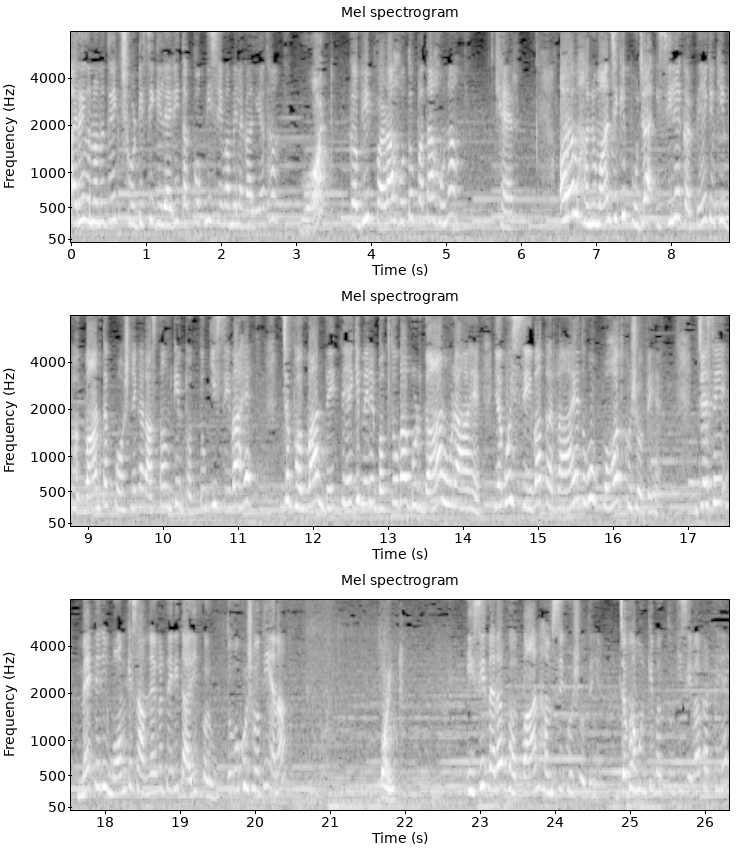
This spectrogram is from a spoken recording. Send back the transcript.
अरे उन्होंने तो एक छोटी सी गिलहरी तक को अपनी सेवा में लगा लिया था। वॉट कभी पढ़ा हो तो पता हो ना। खैर और हम हनुमान जी की पूजा इसीलिए करते हैं क्योंकि भगवान तक पहुँचने का रास्ता उनके भक्तों की सेवा है। जब भगवान देखते हैं कि मेरे भक्तों का गुणगान हो रहा है या कोई सेवा कर रहा है तो वो बहुत खुश होते हैं। जैसे मैं तेरी मॉम के सामने अगर तेरी तारीफ़ करूँ तो वो खुश होती है ना? पॉइंट इसी तरह भगवान हमसे खुश होते हैं। जब हम उनके भक्तों की सेवा करते हैं,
